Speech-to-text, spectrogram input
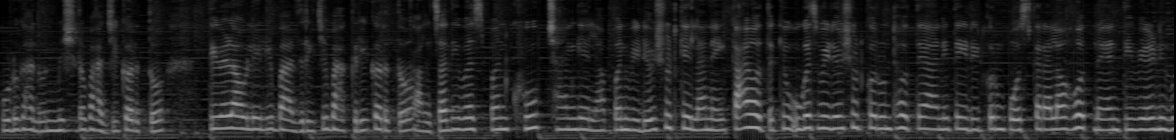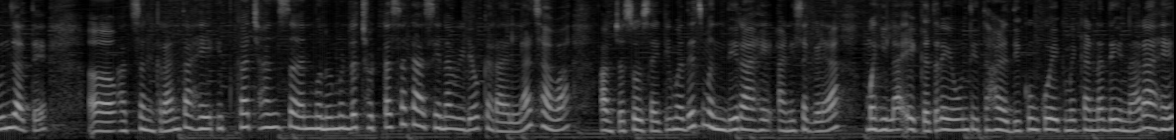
कूड घालून मिश्र भाजी करतो. तीळ लावलेली बाजरीची भाकरी करतो. कालचा दिवस पण खूप छान गेला पण व्हिडिओ शूट केला नाही. काय होतं की उगच व्हिडिओ शूट करून ठेवते आणि ते एडिट करून पोस्ट करायला होत नाही आणि ती वेळ निघून जाते. आज संक्रांत आहे. इतका छान सण म्हणून म्हटलं छोटासा का असेना व्हिडिओ करायलाच हवा. आमच्या सोसायटीमध्येच मंदिर आहे आणि सगळ्या महिला एकत्र येऊन तिथं हळदी कुंकू एकमेकांना देणार आहेत.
